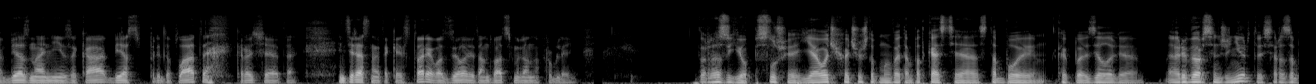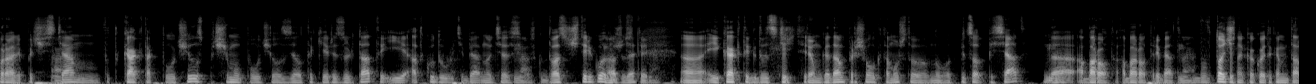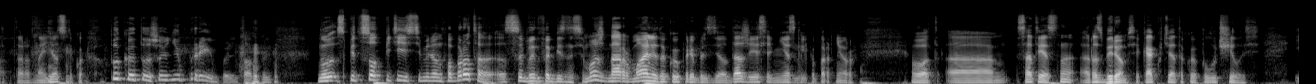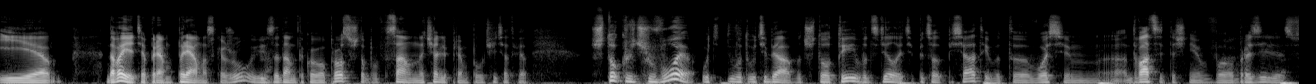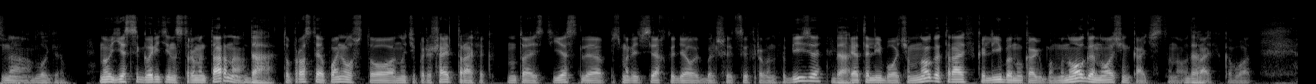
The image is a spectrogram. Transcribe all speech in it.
без знания языка, без предоплаты. Короче, это интересная такая история. Вот сделали там 20 миллионов рублей. Разъеб. Слушай, я очень хочу, чтобы мы в этом подкасте с тобой как бы сделали реверс инженер, то есть разобрали по частям, вот как так получилось, почему получилось сделать такие результаты и откуда у тебя, ну, тебе Да. 24 года же, да? 24. А, И как ты к 24 годам пришел к тому, что, ну вот, 550, да, Да. оборот, оборот, ребят. Да. Точно какой-то комментатор найдется такой, так это же не прибыль. там, блин». Ну, с 550 миллионов оборота с, в инфобизнесе можно нормально такую прибыль сделать, даже если несколько партнеров. Вот, а, соответственно, разберемся, как у тебя такое получилось. И давай я тебе прям прямо скажу и Да. задам такой вопрос, чтобы в самом начале прям получить ответ. Что ключевое у, вот у тебя, вот что ты вот сделал эти 550 и вот э, 8, э, 20 точнее в Бразилии с Да. блогером? Ну, если говорить инструментарно, Да. то просто я понял, что, ну, типа, решает трафик. Ну, то есть, если посмотреть всех, кто делает большие цифры в инфобизе, Да. это либо очень много трафика, либо, ну, как бы много, но очень качественного Да. трафика, вот.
